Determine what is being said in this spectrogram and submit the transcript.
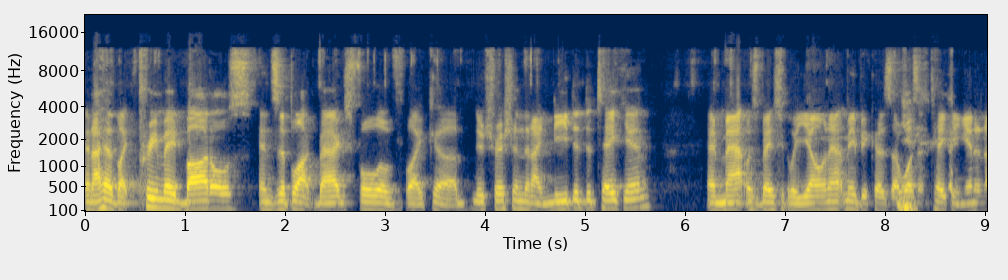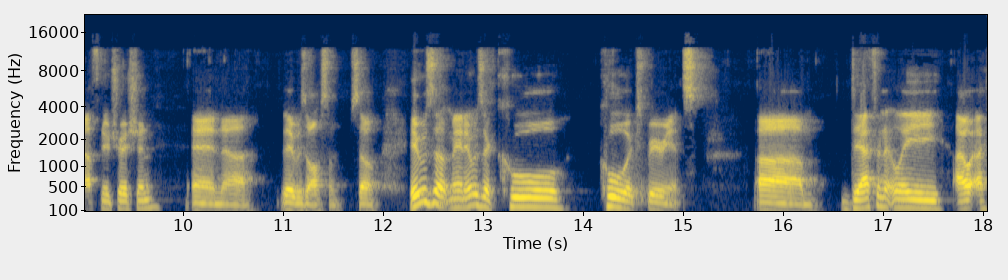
and I had like pre-made bottles and Ziploc bags full of like uh, nutrition that I needed to take in. And Matt was basically yelling at me because I wasn't taking in enough nutrition, and uh, it was awesome. So it was a man, it was a cool, cool experience. Um, definitely, I, I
